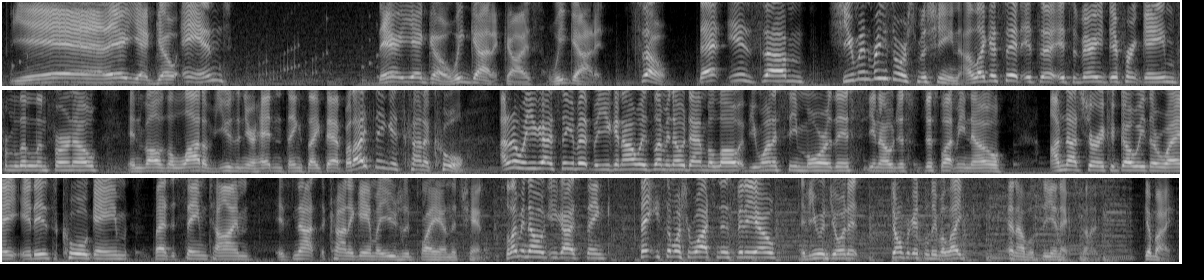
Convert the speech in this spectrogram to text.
yeah, there you go. And there you go. We got it, guys. We got it. So, that is um Human Resource Machine. Uh, like I said, it's a it's a very different game from Little Inferno. It involves a lot of using your head and things like that, but I think it's kind of cool. I don't know what you guys think of it, but you can always let me know down below. If you want to see more of this, you know, just just let me know. I'm not sure it could go either way. It is a cool game, but at the same time, it's not the kind of game I usually play on the channel. So let me know what you guys think. Thank you so much for watching this video. If you enjoyed it, don't forget to leave a like, and I will see you next time. Goodbye.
